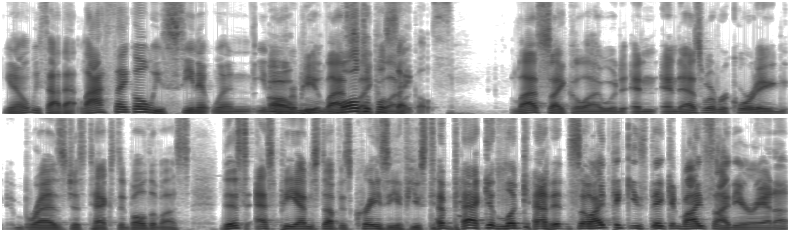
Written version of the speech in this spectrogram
You know, we saw that last cycle. We've seen it when, you know, Oh, for Pete, multiple cycle, cycles. Last cycle I would and and as we're recording, Brez just texted both of us. This SPM stuff is crazy if you step back and look at it. So I think he's taking my side here, Anna.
